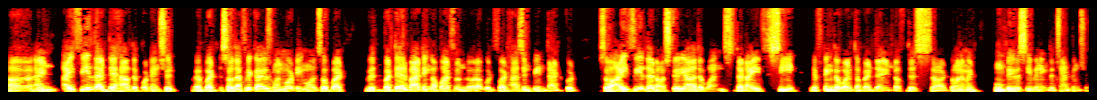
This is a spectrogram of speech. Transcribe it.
Uh, and I feel that they have the potential. Uh, but South Africa is one more team also, but with but their batting apart from Laura Wolvaardt hasn't been that good. So I feel that Australia are the ones that I see lifting the World Cup at the end of this uh, tournament. Whom do you see winning the championship?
